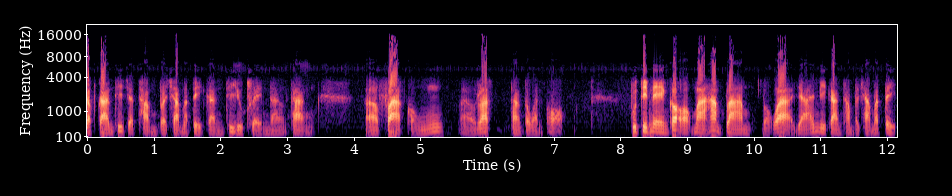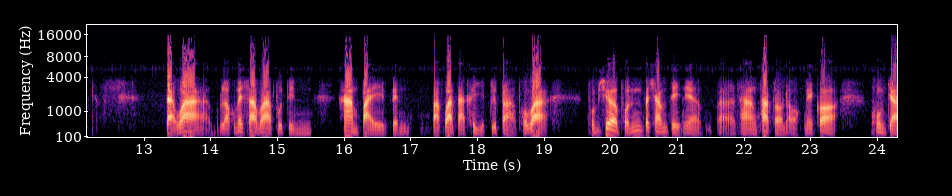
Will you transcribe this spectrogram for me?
กับการที่จะทำประชามติกันที่ยูเครนทางทางฝากของอรัฐ ทางตะวันออกปูตินเองก็ออกมาห้ามปราม บอกว่าอย่าให้มีการทำประชามติ แต่ว่าเราก็ไม่ทราบว่าปูตินห้ามไปเป็นปากว่าตาขยิบหรือเปล่า เพราะว่าผมเชื่อผลประชามติเนี่ยทางภาคตะวันออกเนี่ยก็คงจะ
